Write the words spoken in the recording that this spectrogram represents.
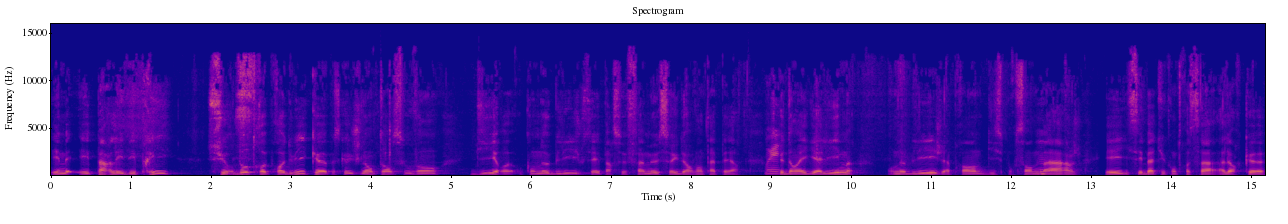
et, parler des prix sur d'autres produits que. Parce que je l'entends souvent dire qu'on oblige, vous savez, par ce fameux seuil de revente à perte. Parce que dans Egalim, on oblige à prendre 10% de mm. marge. Et il s'est battu contre ça. Alors que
